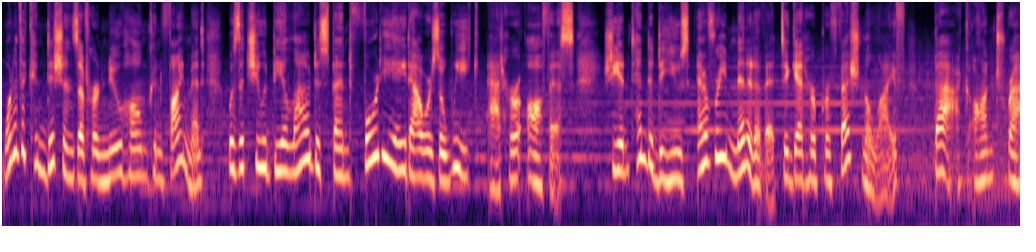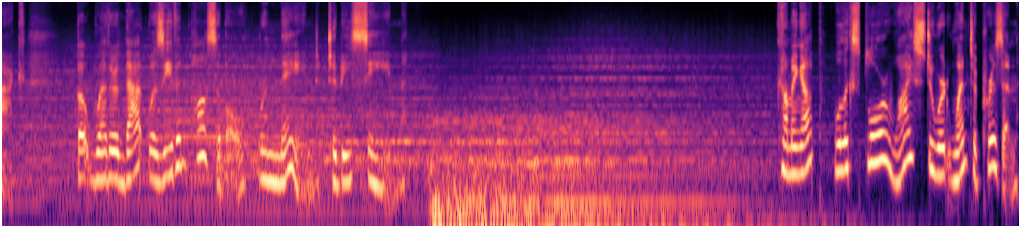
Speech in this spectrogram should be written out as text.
One of the conditions of her new home confinement was that she would be allowed to spend 48 hours a week at her office. She intended to use every minute of it to get her professional life back on track. But whether that was even possible remained to be seen. Coming up, we'll explore why Stewart went to prison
